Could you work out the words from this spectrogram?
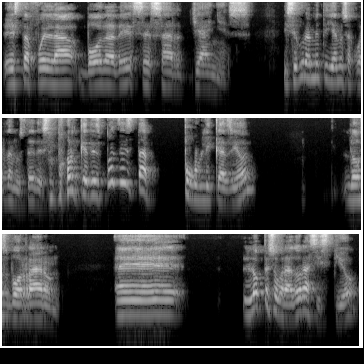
Esta fue la boda de César Yáñez. Y seguramente ya no se acuerdan ustedes, porque después de esta publicación, los borraron. Eh, López Obrador asistió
